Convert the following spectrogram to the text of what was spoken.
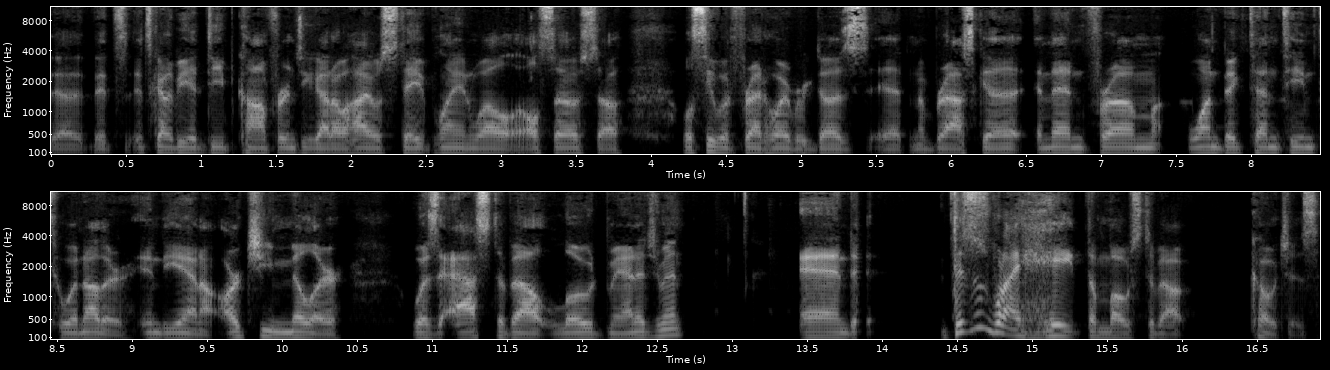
uh, it's it's going to be a deep conference. You got Ohio State playing well also. So we'll see what Fred Hoiberg does at Nebraska. And then from one Big Ten team to another, Indiana. Archie Miller was asked about load management, and this is what I hate the most about coaches,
